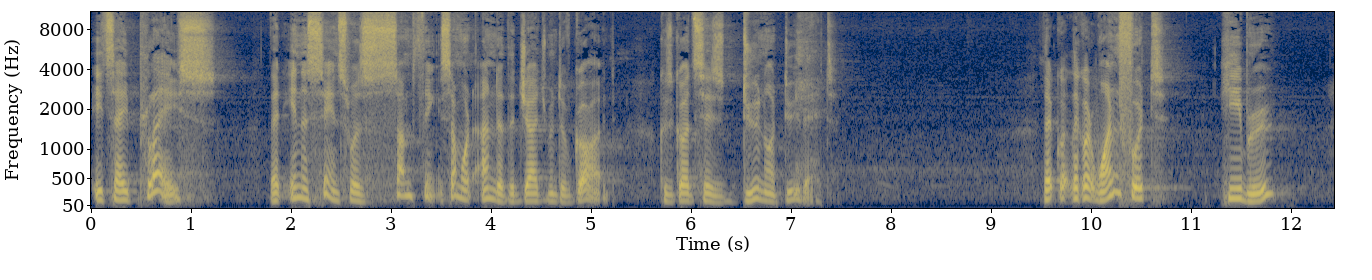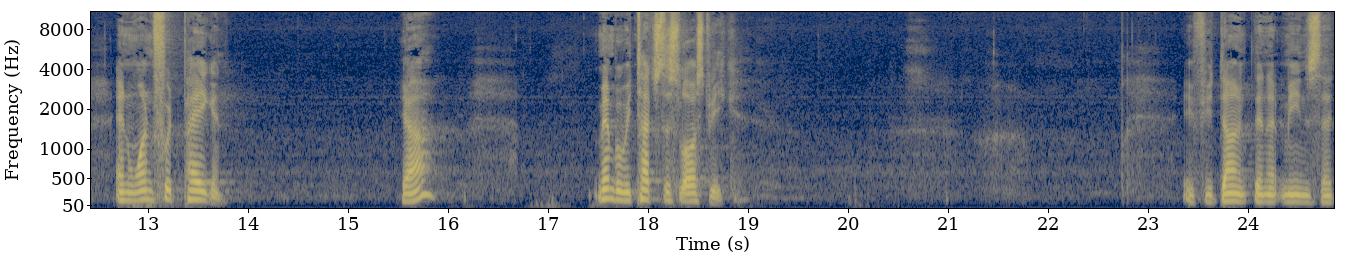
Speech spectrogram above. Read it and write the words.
it's a place that, in a sense, was something somewhat under the judgment of God, because God says, "Do not do that." They've got, they've got one foot Hebrew and one foot pagan. Yeah. Remember, we touched this last week. If you don't, then it means that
